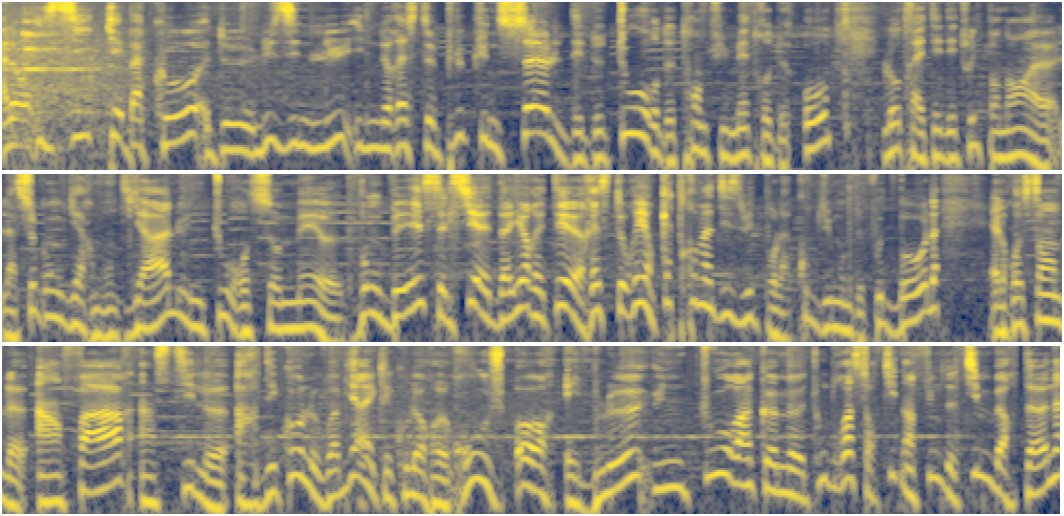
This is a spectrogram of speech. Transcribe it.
Alors ici, Québaco, de l'usine Lu, il ne reste plus qu'une seule des deux tours de 38 mètres de haut. L'autre a été détruite pendant euh, la Seconde Guerre mondiale, une tour au sommet euh, bombée. Celle-ci a d'ailleurs été restaurée en 98 pour la Coupe du Monde de football. Elle ressemble à un phare, un style art déco, on le voit bien avec les couleurs rouge, or et bleu. Une tour hein, comme tout droit sortie d'un film de Tim Burton,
